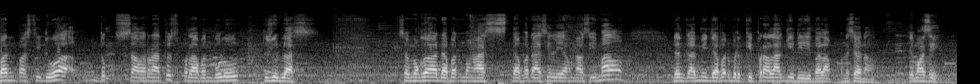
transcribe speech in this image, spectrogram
ban pasti dua untuk 100 per 80 17. Semoga dapat menghas dapat hasil yang maksimal dan kami dapat berkiprah lagi di balap nasional. Terima kasih.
